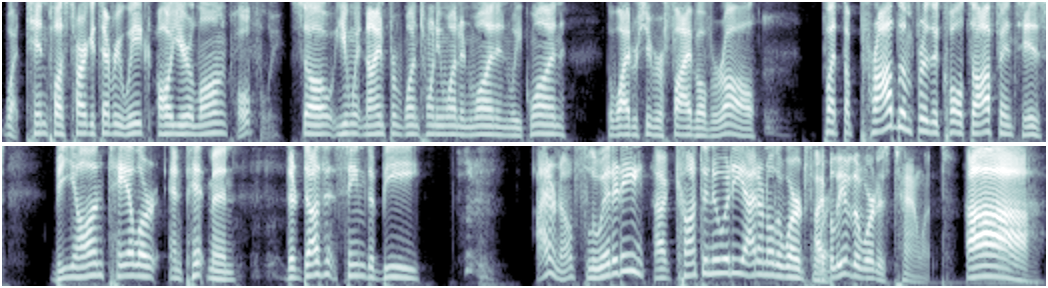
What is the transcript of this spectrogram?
what 10 plus targets every week all year long. Hopefully. So he went 9 for 121 and 1 in week 1, the wide receiver 5 overall. But the problem for the Colts offense is beyond Taylor and Pittman, there doesn't seem to be I don't know, fluidity, uh, continuity, I don't know the word for I it. believe the word is talent. ah,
